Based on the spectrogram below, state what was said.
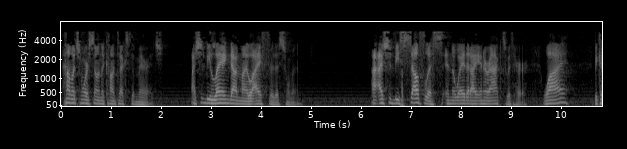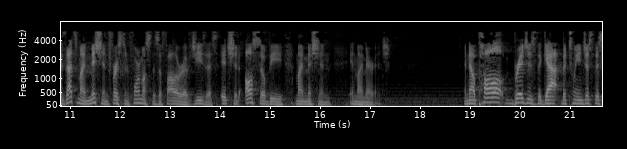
how much more so in the context of marriage? I should be laying down my life for this woman. I should be selfless in the way that I interact with her. Why? Because that's my mission, first and foremost, as a follower of Jesus. It should also be my mission in my marriage. And now Paul bridges the gap between just this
